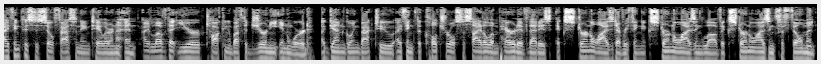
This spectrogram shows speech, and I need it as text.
I think this is so fascinating, Taylor, and, and I love that you're talking about the journey inward. Again, going back to, I think, the cultural societal imperative that is externalized everything, externalizing love, externalizing fulfillment,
